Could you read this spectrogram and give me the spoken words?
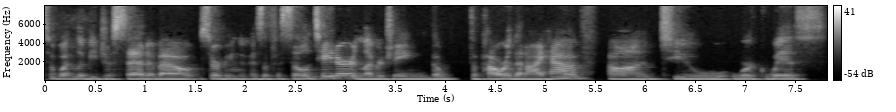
to what libby just said about serving as a facilitator and leveraging the the power that i have uh, to work with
